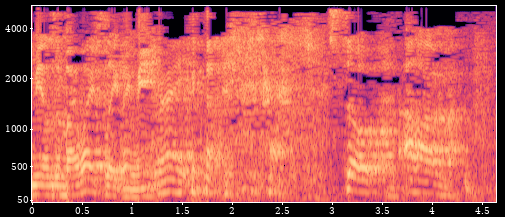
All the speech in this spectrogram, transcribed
meals and my wife's leaving me. Right. so, um,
